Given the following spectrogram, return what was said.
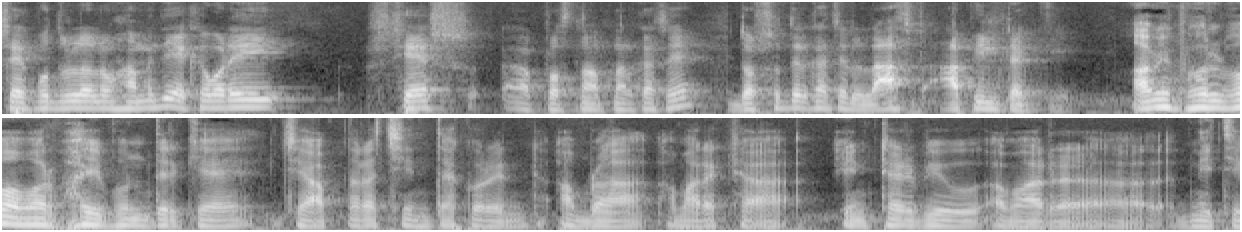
শেখ বদরুল আলম হামিদি, একেবারেই শেষ প্রশ্ন আপনার কাছে। দর্শকদের কাছে লাস্ট আপিলটা কি? আমি বলব আমার ভাই বোনদেরকে যে আপনারা চিন্তা করেন, আমরা, আমার একটা ইন্টারভিউ আমার নিতে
